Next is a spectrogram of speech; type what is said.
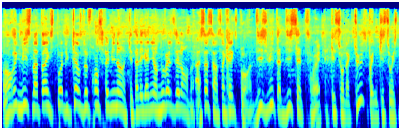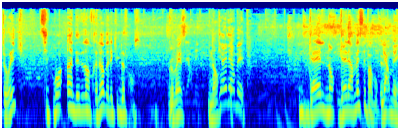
En rugby ce matin, exploit du 15 de France féminin qui est allé gagner en Nouvelle-Zélande. Ah ça c'est un sacré exploit. hein. 18 à 17. Ouais. Question d'actu, c'est pas une question historique. Cite-moi un des deux entraîneurs de l'équipe de France. Gomez? Non. Gaël Hermé. Gaël, non. Gaël Hermé, c'est pas bon. Lermé.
